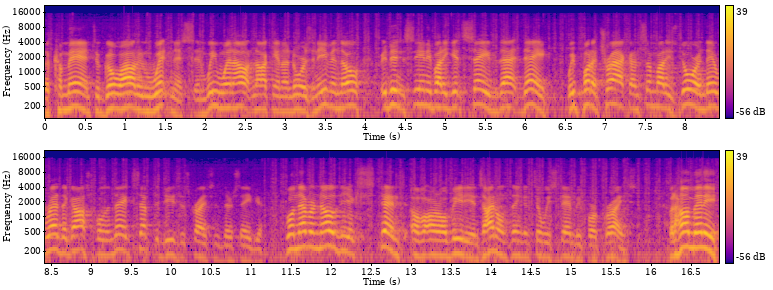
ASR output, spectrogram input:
the command to go out and witness? And we went out knocking on doors. And even though we didn't see anybody get saved that day, we put a track on somebody's door and they read the gospel and they accepted Jesus Christ as their Savior. We'll never know the extent of our obedience, I don't think, until we stand before Christ. But how many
